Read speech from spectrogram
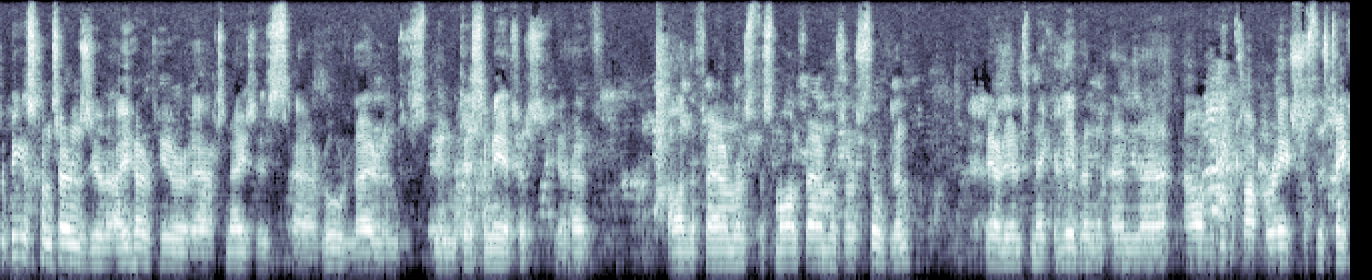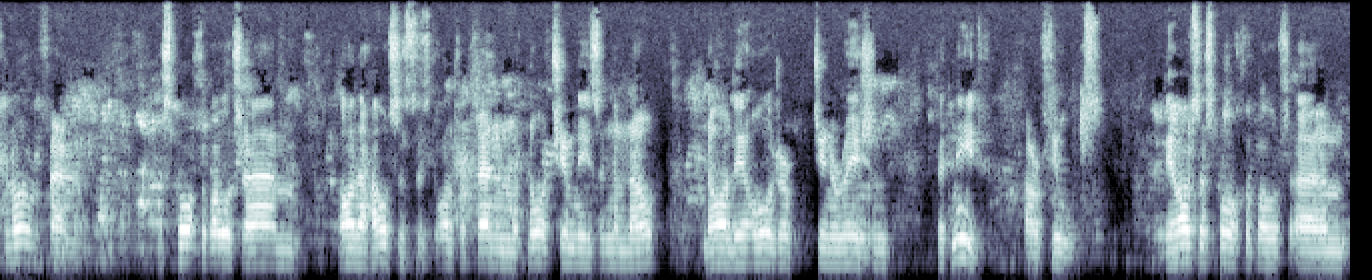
The biggest concerns you- I heard here uh, tonight is uh, rural Ireland has been decimated. You have all the farmers, the small farmers are struggling, barely able to make a living, and uh, all the big corporations that's taken over farming. I spoke about um, all the houses that's going for planning with no chimneys in them now, and all the older generation that need our fuels. They also spoke about um,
